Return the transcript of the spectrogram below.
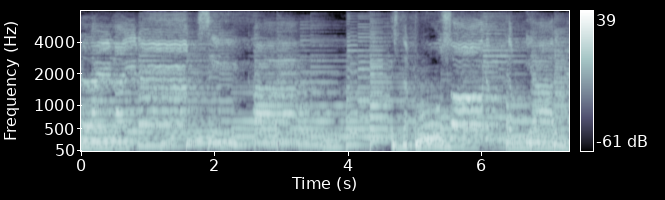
Laylay ng sikha. Is na puso ng nangyari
